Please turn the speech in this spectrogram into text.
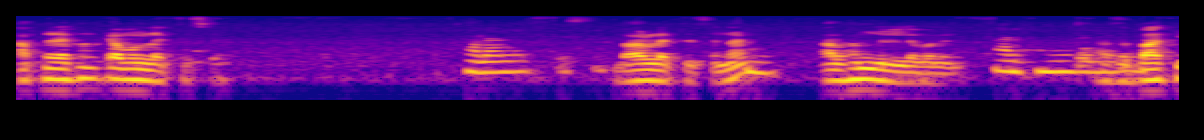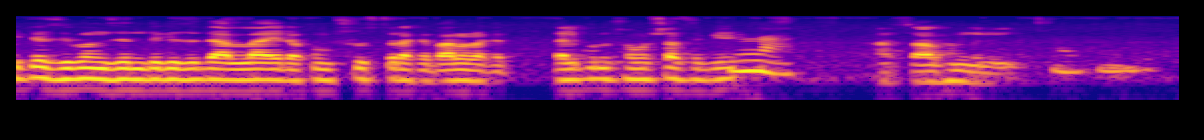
আপনার এখন কেমন লাগতেছে? ভালো লাগতেছে। ভালো লাগতেছে না? আলহামদুলিল্লাহ বলেন। আচ্ছা বাকিটা জীবন জিন্দগি যদি আল্লাহ এরকম সুস্থ রাখে ভালো রাখে তাহলে কোনো সমস্যা আছে কি? না। আচ্ছা আলহামদুলিল্লাহ। আলহামদুলিল্লাহ।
